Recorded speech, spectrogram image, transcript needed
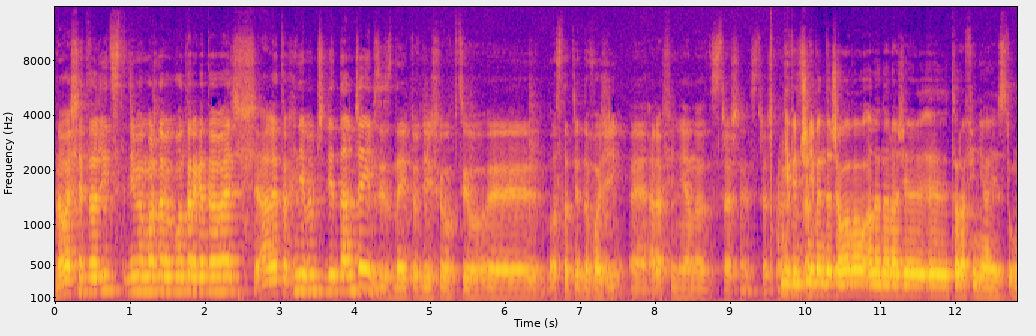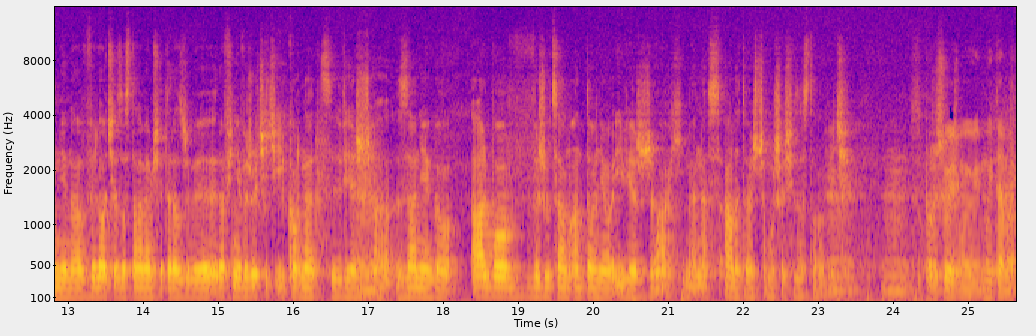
No właśnie to Leeds nie wiem, można by było targetować, ale to nie wiem, czy nie Dan James jest najpewniejszą opcją yy, ostatnio dowozi, yy, a Rafinha no strasznie, strasznie. Nie wiem, czy nie będę żałował, ale na razie y, to Rafinha jest u mnie na wylocie. Zastanawiam się teraz, żeby Rafinę wyrzucić i Cornet wjeżdża Mhm. za niego. Albo wyrzucam Antonio i wjeżdża Jimenez, ale to jeszcze muszę się zastanowić. Mm, mm, poruszyłeś mój, mój temat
